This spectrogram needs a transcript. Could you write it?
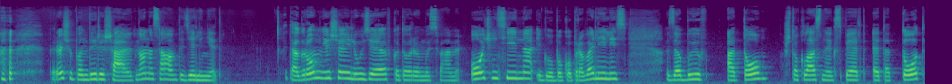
Короче, понты решают, но на самом-то деле нет. Это огромнейшая иллюзия, в которую мы с вами очень сильно и глубоко провалились, забыв о том, что классный эксперт — это тот,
